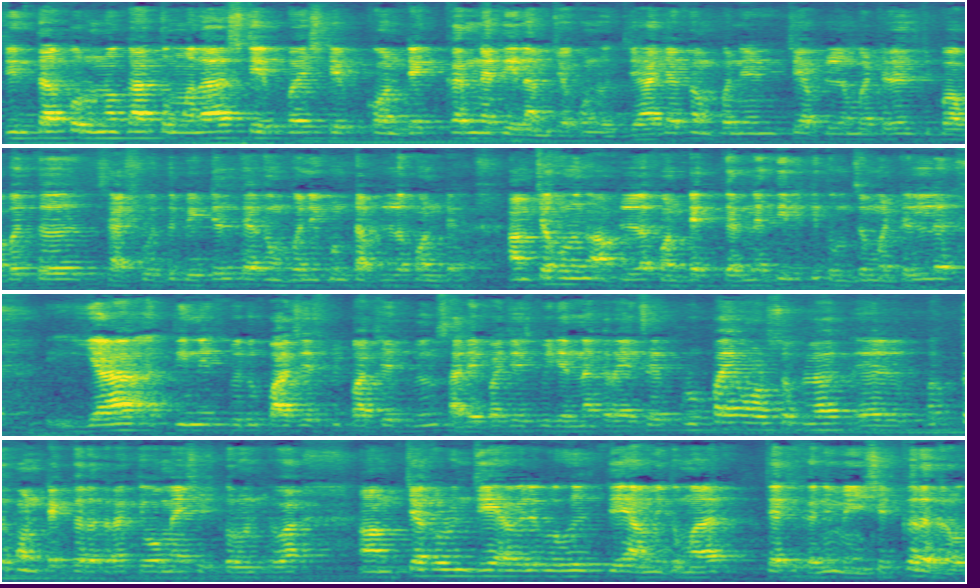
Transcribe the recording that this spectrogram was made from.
चिंता करू नका तुम्हाला स्टेप बाय स्टेप कॉन्टॅक्ट करण्यात येईल आमच्याकडून. ज्या ज्या कंपन्यांची आपल्याला मटेरियल बाबत शाश्वत भेटेल त्या कंपनीकडून आपल्याला कॉन्टॅक्ट आमच्याकडून आपल्याला कॉन्टॅक्ट करण्यात येईल की तुमचं मटेरियल या तीन एच पी पाच एच पी पाच एच पीतून साडेपाच एच पी ज्यांना करायचं आहे कृपया व्हॉट्सअपला फक्त कॉन्टॅक्ट करत राहा किंवा मेसेज करून ठेवा. आमच्याकडून जे अवेलेबल होईल ते आम्ही तुम्हाला त्या ठिकाणी मेन्शन करत राहू.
